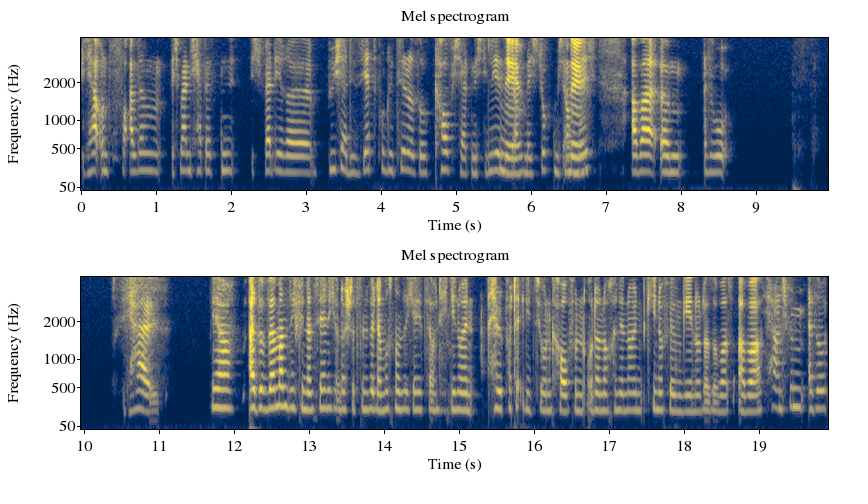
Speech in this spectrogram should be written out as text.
ja, und vor allem, ich meine, ich habe jetzt, ich werde ihre Bücher, die sie jetzt publiziert oder so, kaufe ich halt nicht. Die lese Nee. ich auch nicht, juckt mich auch Nee. nicht. Aber, ähm, also, ja, Ja, also wenn man sie finanziell nicht unterstützen will, dann muss man sich ja jetzt auch nicht die neuen Harry Potter Editionen kaufen oder noch in den neuen Kinofilm gehen oder sowas, aber ja, und ich bin, also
